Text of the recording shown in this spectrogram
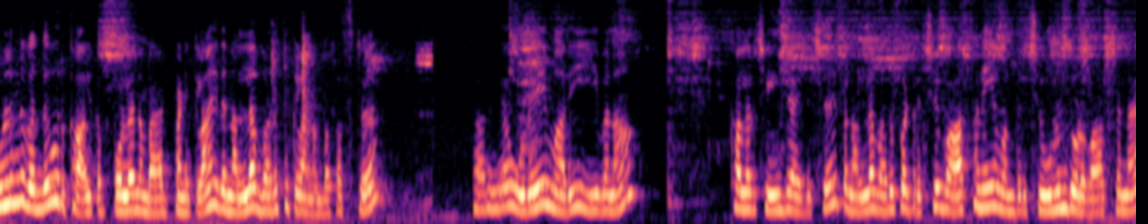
உளுந்து வந்து ஒரு கால் கப் போல் நம்ம ஆட் பண்ணிக்கலாம். இதை நல்லா வறுத்துக்கலாம் நம்ம ஃபஸ்ட்டு பாருங்கள் ஒரே மாதிரி ஈவனாக கலர் சேஞ்ச் ஆகிடுச்சு இப்போ நல்லா வறுபட்டுருச்சு. வாசனையும் வந்துருச்சு. உளுந்தோட வாசனை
